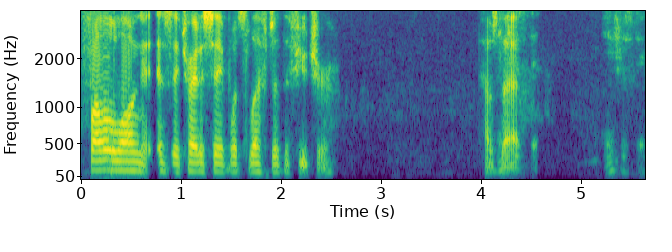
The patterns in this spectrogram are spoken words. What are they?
Follow along as they try to save what's left of the future. How's that? Interesting. Interesting.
